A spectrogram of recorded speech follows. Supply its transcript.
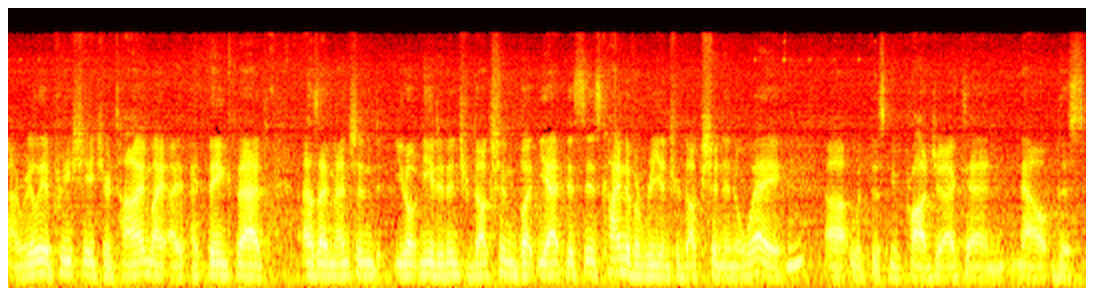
I really appreciate your time. I, I, I think that, as I mentioned, you don't need an introduction, but yet this is kind of a reintroduction in a way Mm-hmm. uh, with this new project and now this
